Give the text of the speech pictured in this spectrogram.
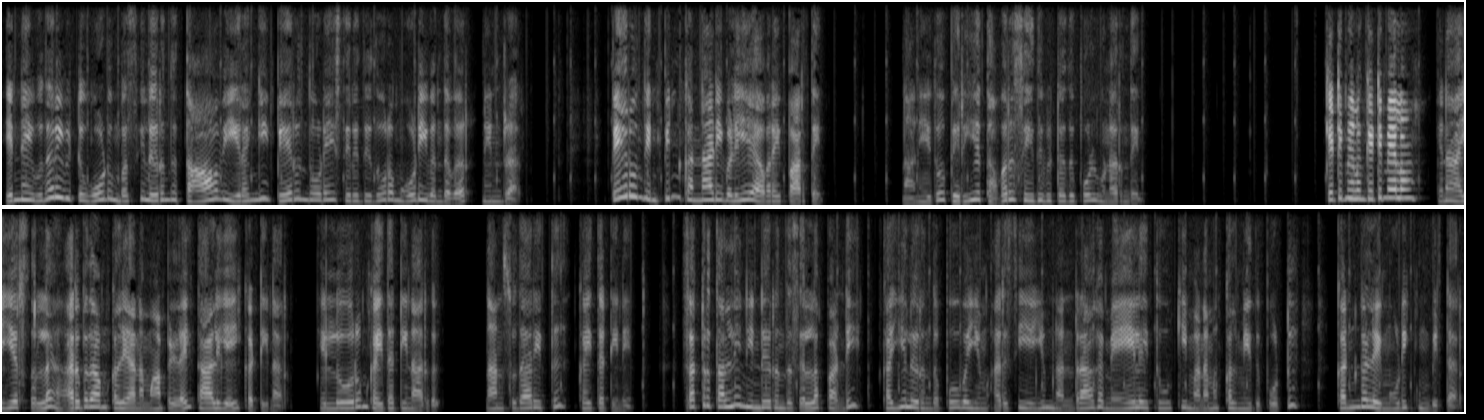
என்னை உதறிவிட்டு ஓடும் பஸ்ஸில் இருந்து தாவி இறங்கி பேருந்தோடே சிறிது தூரம் ஓடி வந்தவர் நின்றார். பேருந்தின் பின் கண்ணாடி வழியே அவரை பார்த்தேன். நான் ஏதோ பெரிய தவறு செய்து விட்டது போல் உணர்ந்தேன். கெட்டிமேளம் கெட்டிமேளம் என ஐயர் சொல்ல அறுபதாம் கல்யாண மாப்பிள்ளை தாலியை கட்டினார். எல்லோரும் கைதட்டினார்கள். நான் சுதாரித்து கைத்தட்டினேன் சற்று தள்ளி நின்றிருந்த செல்லப்பாண்டி கையில் இருந்த பூவையும் அரிசியையும் நன்றாக மேலே தூக்கி மணமக்கள் மீது போட்டு கண்களை மூடி கும்பிட்டார்.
